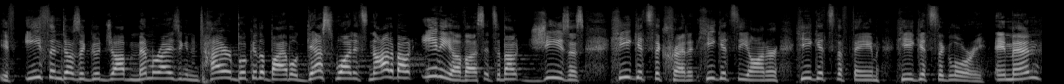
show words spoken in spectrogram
if Ethan does a good job memorizing an entire book of the Bible, guess what? It's not about any of us, it's about Jesus. He gets the credit credit, he gets the honor, he gets the fame, he gets the glory. Amen?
